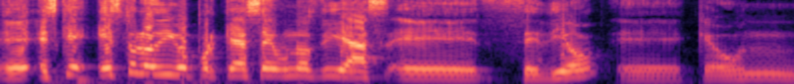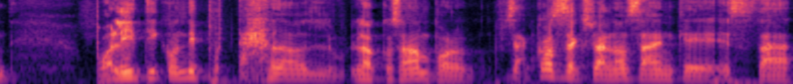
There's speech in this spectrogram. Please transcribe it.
Eh, es que esto lo digo porque hace unos días eh, se dio eh, que un político, un diputado, lo acosaban por pues, acoso sexual, ¿no? Saben que está,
